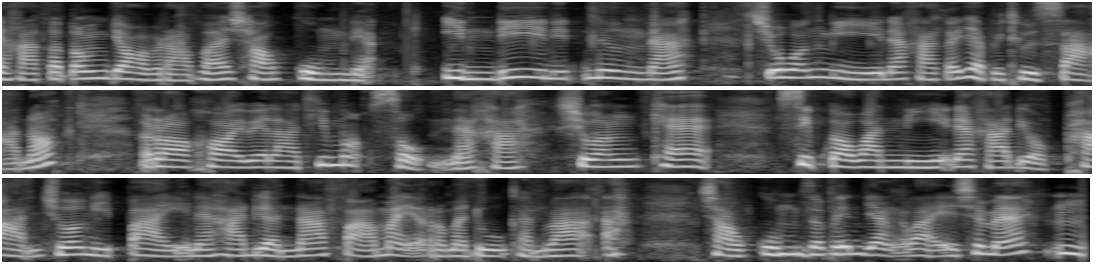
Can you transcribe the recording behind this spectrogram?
นะคะ ก็ต้องยอมรับว่าชาวกลุ่มเนี่ยอินดี้นิดนึงนะ ช่วงนี้นะคะ ก็อย่าไปถือสาเนาะรอคอยเวลาที่เหมาะสมนะคะ ช่วงแค่ 10 กว่าวันนี้นะคะ เดี๋ยวผ่านช่วงนี้ไปนะคะ เดือนหน้าฟ้าใหม่เรามาดูกันว่าอะชาวกลุ่มจะเป็นอย่างไรใช่ไหมอืม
